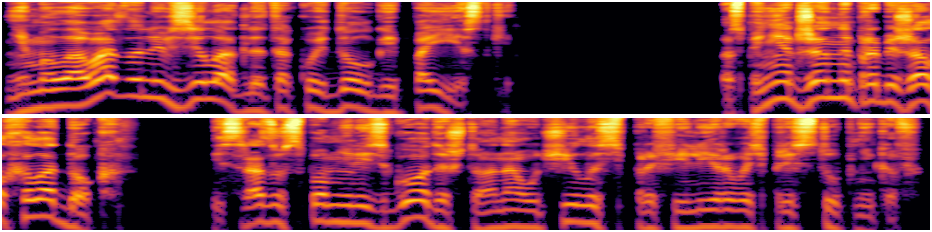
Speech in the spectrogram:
Не маловато ли взяла для такой долгой поездки?» По спине Дженны пробежал холодок, и сразу вспомнились годы, что она училась профилировать преступников.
